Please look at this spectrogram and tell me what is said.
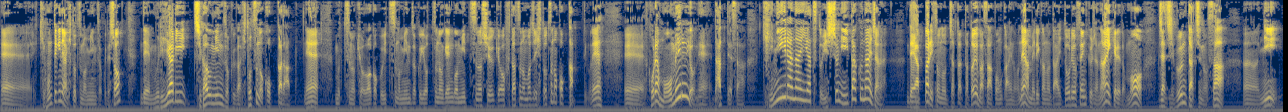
えー、基本的には一つの民族でしょ？で、無理やり違う民族が一つの国家だ。ね、6つの共和国、5つの民族、4つの言語、3つの宗教、2つの文字、1つの国家っていうね。えー、これは揉めるよね。だってさ、気に入らない奴と一緒にいたくないじゃない。で、やっぱりその、じゃ、た例えばさ、今回のね、アメリカの大統領選挙じゃないけれども、じゃあ自分たちのさ、に、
